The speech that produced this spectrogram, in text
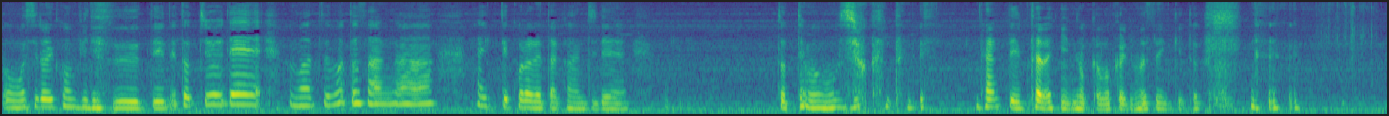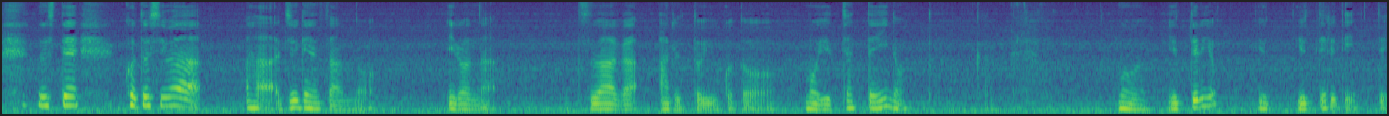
面白いコンビですっていうね。途中で松本さんが入ってこられた感じでとっても面白かったです。なんて言ったらいいのか分かりませんけど。そして今年はあジュゲンさんのいろんなツアーがあるということをもう言っちゃっていいの？とか。もう言ってるよ。言ってるでって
